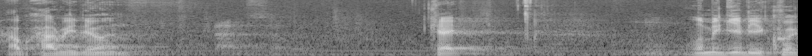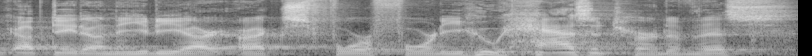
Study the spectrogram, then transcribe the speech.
How, how are we doing? Okay. Let me give you a quick update on the UDRX 440. Who hasn't heard of this?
